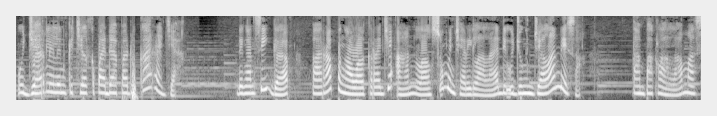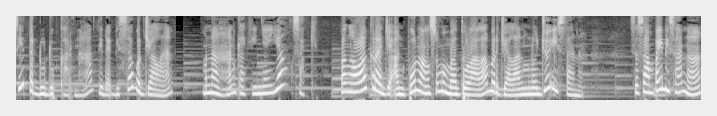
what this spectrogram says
ujar lilin kecil kepada Paduka Raja. Dengan sigap, para pengawal kerajaan langsung mencari Lala di ujung jalan desa. Tampak Lala masih terduduk karena tidak bisa berjalan, menahan kakinya yang sakit. Pengawal kerajaan pun langsung membantu Lala berjalan menuju istana. Sesampai di sana,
